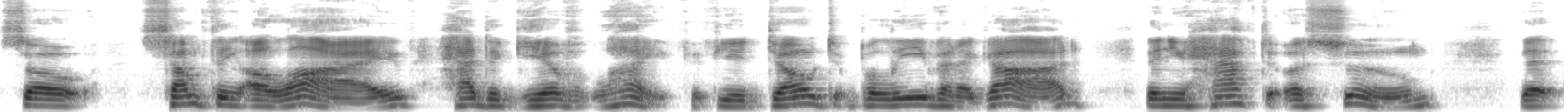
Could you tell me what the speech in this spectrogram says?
So something alive had to give life. If you don't believe in a God, then you have to assume that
